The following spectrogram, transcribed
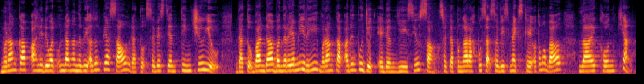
merangkap Ahli Dewan Undangan Negeri Adun Piasau Datuk Sebastian Ting Chiu Yu, Datuk Bandar Bandaraya Miri merangkap Adun Pujut Adam Yi Siu Sang serta Pengarah Pusat Servis Maxcare Automobil Lai Kon Kian.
